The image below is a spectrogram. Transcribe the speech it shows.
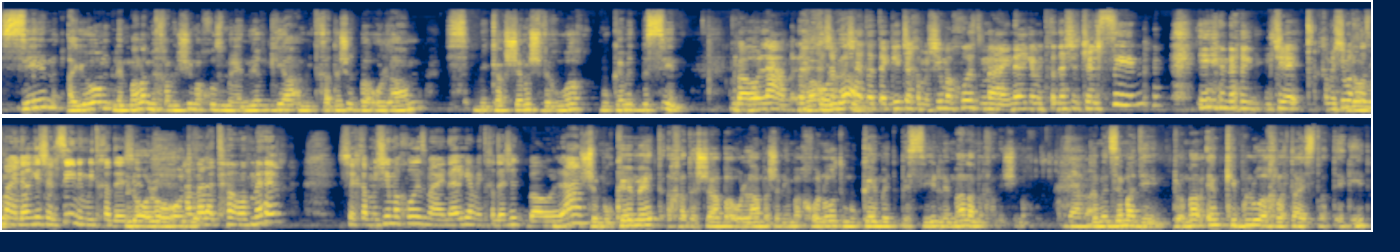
סין היום למעלה מ-50% מהאנרגיה המתחדשת בעולם, בעיקר שמש ורוח, מוקמת בסין. בעולם. בעולם. חשבתי שאתה תגיד ש-50% מהאנרגיה המתחדשת של סין היא אנרגיה, ש-50% לא, לא. מהאנרגיה של סין היא מתחדשת. לא, לא, עוד לא. אבל אתה אומר ש-50% מהאנרגיה המתחדשת בעולם... שמוקמת, החדשה בעולם בשנים האחרונות, מוקמת בסין למעלה מ-50%. זאת אומרת, זה מדהים. כלומר, הם קיבלו החלטה אסטרטגית,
